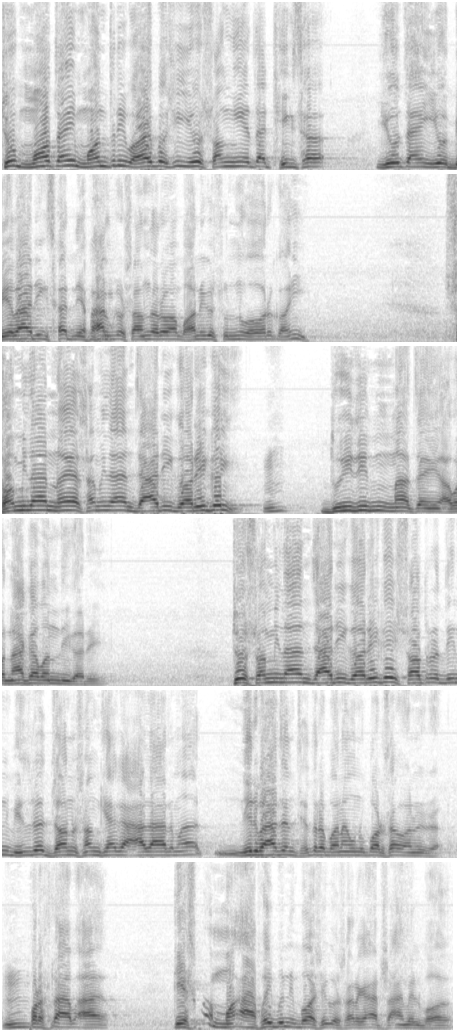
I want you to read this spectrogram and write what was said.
त्यो म चाहिँ मन्त्री भएपछि यो सङ्घीयता ठिक छ यो चाहिँ यो व्यवहारिक छ नेपालको सन्दर्भमा भनेको सुन्नुभयो र कहीँ। संविधान नयाँ संविधान जारी गरेकै दुई दिनमा चाहिँ अब नाकाबन्दी गरे। त्यो संविधान जारी गरेकै सत्र दिनभित्र जनसङ्ख्याका आधारमा निर्वाचन क्षेत्र बनाउनुपर्छ भनेर प्रस्ताव आयो। त्यसमा म आफै पनि बसेको सरकार सामेल भयो।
